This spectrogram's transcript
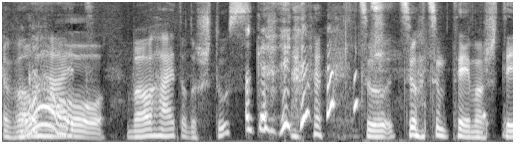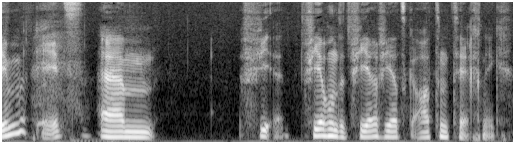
Wahrheit, Oh. Wahrheit oder Stuss Okay. zu, zu, zum Thema Stimme. Jetzt. Ähm, vi- 444 Atemtechnik.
